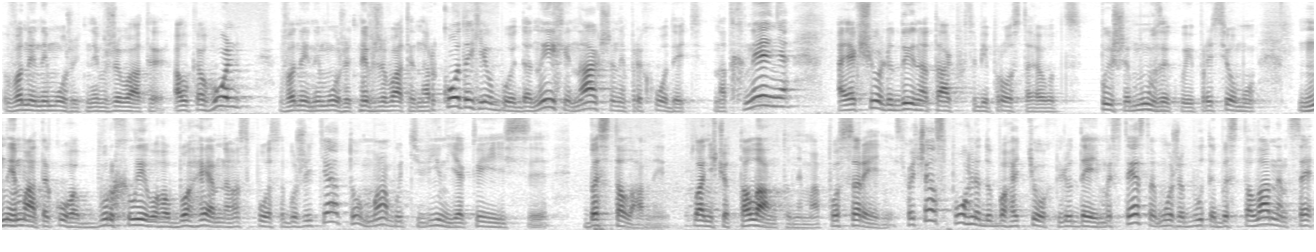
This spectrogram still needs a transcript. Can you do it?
вони не можуть не вживати алкоголь, вони не можуть не вживати наркотиків, бо до них інакше не приходить натхнення. А якщо людина так собі просто от пише музику і при цьому нема такого бурхливого богемного способу життя, то, мабуть, він якийсь безталанний. В плані, що таланту нема, посередність. Хоча з погляду багатьох людей мистецтва може бути безталанним це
